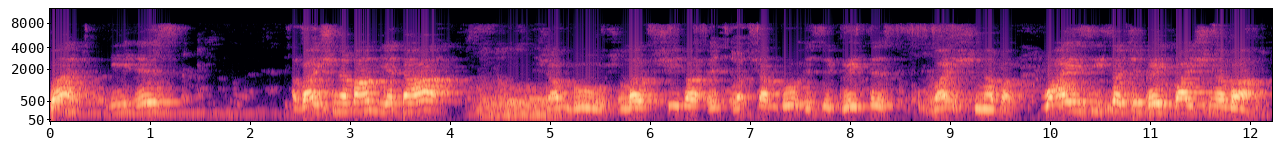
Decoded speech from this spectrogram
but he is a Vaishnavam Yata Shambhu. Lord Shiva is Shambhu is the greatest Vaishnava. Why is he such a great Vaishnava?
